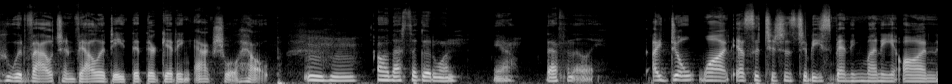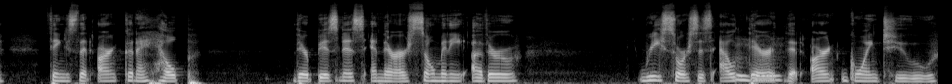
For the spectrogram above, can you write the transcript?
who would vouch and validate that they're getting actual help. Mm-hmm. Oh, that's a good one. Yeah, definitely. I don't want estheticians to be spending money on things that aren't going to help their business, and there are so many other resources out mm-hmm. there that aren't going to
